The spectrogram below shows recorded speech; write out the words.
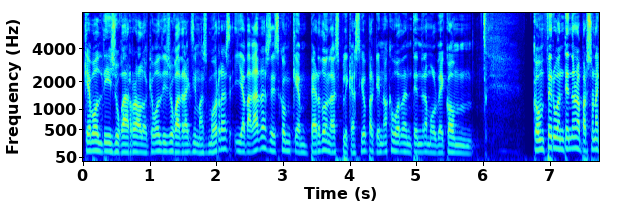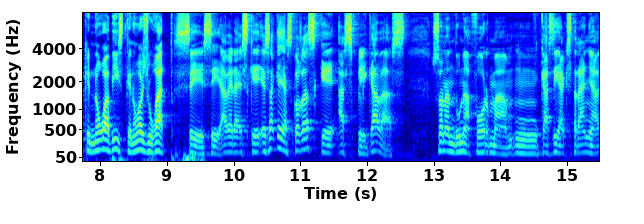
què vol dir jugar a rol o què vol dir jugar dracs i masmorres i a vegades és com que em perdo en l'explicació perquè no acabo d'entendre molt bé com, com fer-ho entendre una persona que no ho ha vist, que no ho ha jugat. Sí, sí. A veure, és que és aquelles coses que explicades sonen d'una forma mm, quasi estranya,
